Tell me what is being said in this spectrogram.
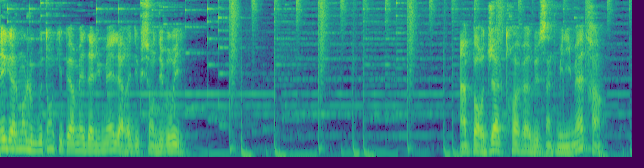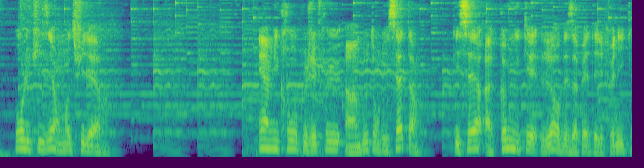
Également le bouton qui permet d'allumer la réduction du bruit. Un port jack 3,5 mm pour l'utiliser en mode filaire. Et un micro que j'ai cru à un bouton reset qui sert à communiquer lors des appels téléphoniques.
